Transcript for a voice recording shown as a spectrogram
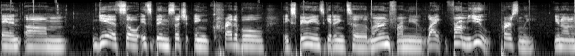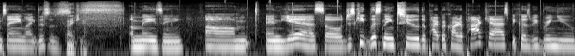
And um, yeah, so it's been such incredible experience getting to learn from you, like from you personally. You know what I'm saying? Like this is Thank you. amazing. Um, and yeah, so just keep listening to the Piper Carter podcast because we bring you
